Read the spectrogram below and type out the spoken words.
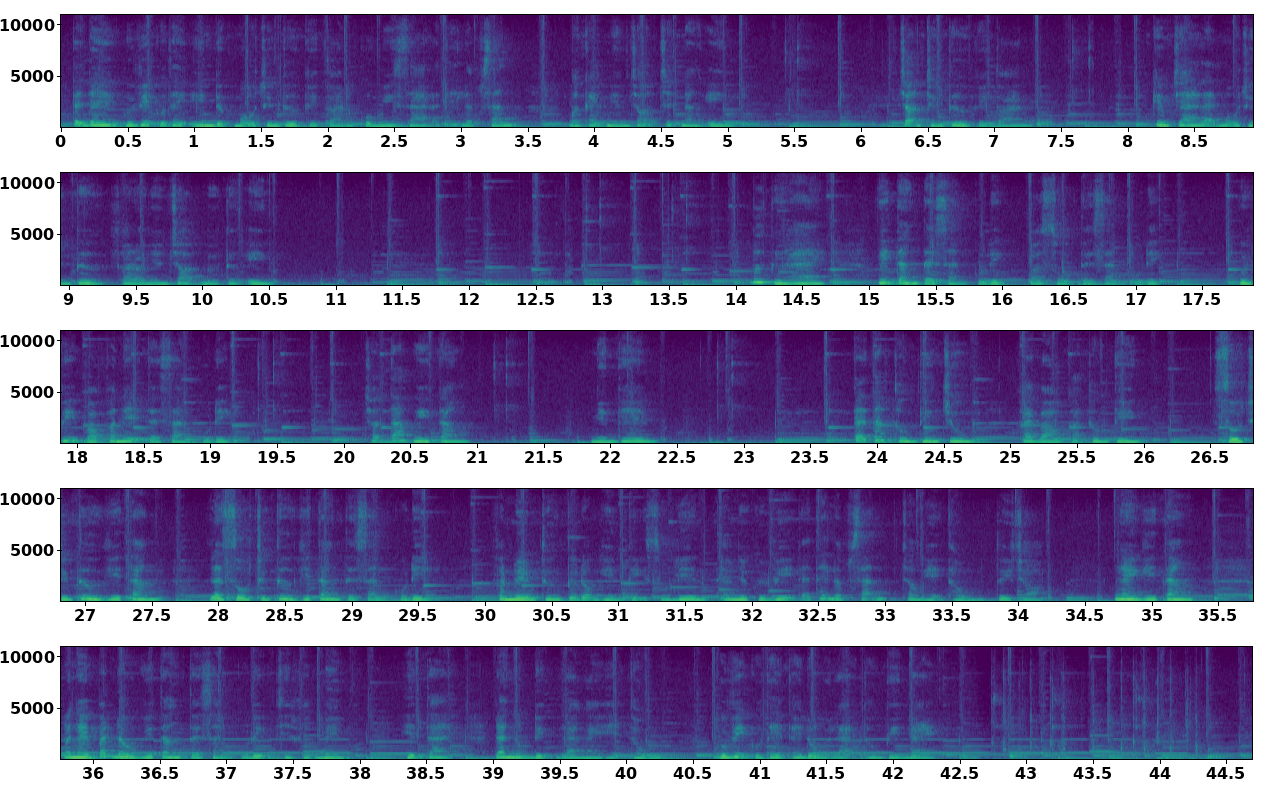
Tại đây, quý vị có thể in được mẫu chứng từ kế toán của MISA đã thiết lập sẵn bằng cách nhấn chọn chức năng in. Chọn chứng từ kế toán. Kiểm tra lại mẫu chứng từ, sau đó nhấn chọn biểu tượng in. Bước thứ hai, ghi tăng tài sản cố định vào sổ tài sản cố định. Quý vị vào phân hệ tài sản cố định. Chọn tab ghi tăng. Nhấn thêm. Tại tab thông tin chung, khai báo các thông tin. Số chứng từ ghi tăng là số chứng từ ghi tăng tài sản cố định. Phần mềm thường tự động hiển thị số liên theo như quý vị đã thiết lập sẵn trong hệ thống tùy chọn. Ngày ghi tăng là ngày bắt đầu ghi tăng tài sản cố định trên phần mềm. Hiện tại đang ổn định là ngày hệ thống. Quý vị có thể thay đổi lại thông tin này.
